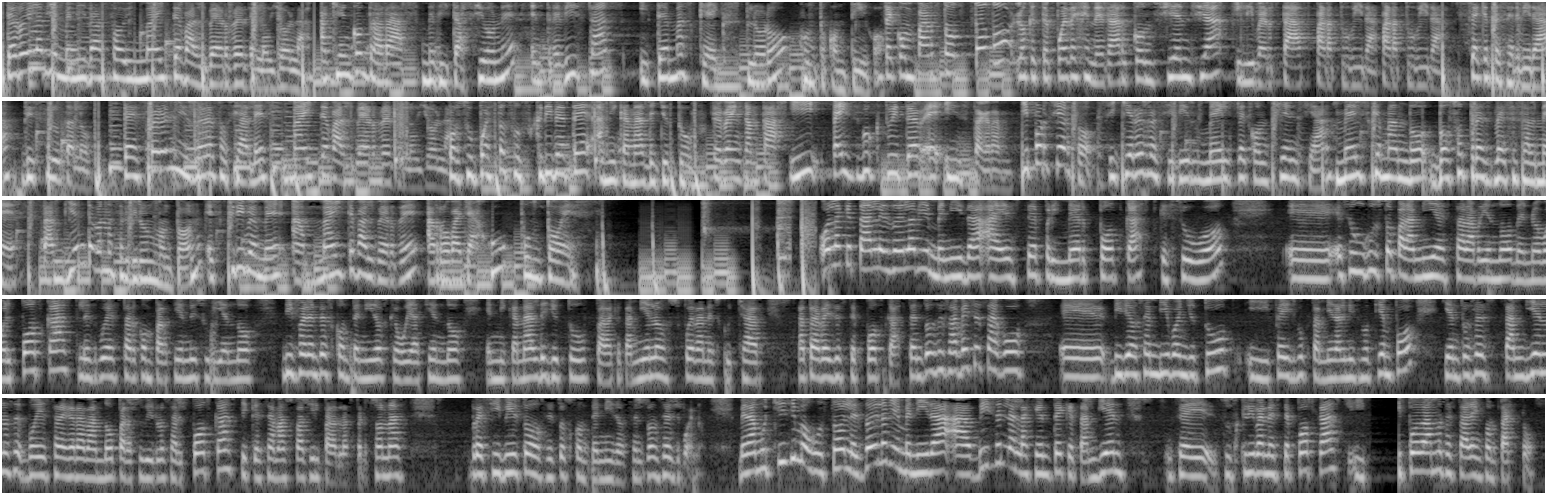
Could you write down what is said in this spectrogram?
Te doy la bienvenida, soy Maite Valverde de Loyola. Aquí encontrarás meditaciones, entrevistas y temas que exploro junto contigo. Te comparto todo lo que te puede generar conciencia y libertad para tu vida, para tu vida. Sé que te servirá, disfrútalo. Te espero en mis redes sociales, Maite Valverde de Loyola. Por supuesto, suscríbete a mi canal de YouTube. Te va a encantar. Y Facebook, Twitter e Instagram. Y por cierto, si quieres recibir mails de conciencia, mails que mando dos o tres veces al mes, también te van a servir un montón. Escríbeme a maitevalverde.yahoo.com Hola, ¿qué tal? Les doy la bienvenida a este primer podcast que subo. Eh, es un gusto para mí estar abriendo de nuevo el podcast. Les voy a estar compartiendo y subiendo diferentes contenidos que voy haciendo en mi canal de YouTube para que también los puedan escuchar a través de este podcast. Entonces, a veces hago eh, videos en vivo en YouTube y Facebook también al mismo tiempo y entonces también los voy a estar grabando para subirlos al podcast y que sea más fácil para las personas recibir todos estos contenidos. Entonces, bueno, me da muchísimo gusto, les doy la bienvenida, avísenle a la gente que también se suscriban a este podcast y, y podamos estar en contacto.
